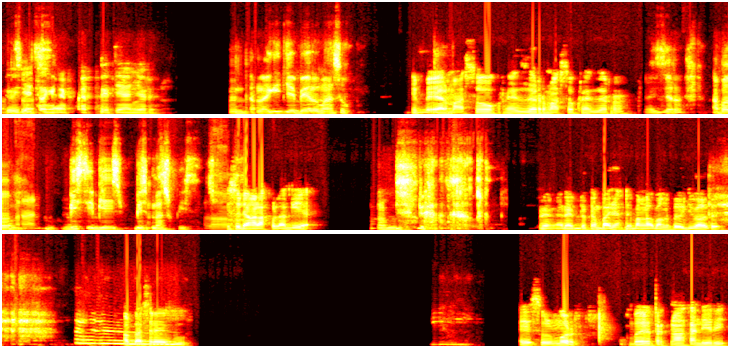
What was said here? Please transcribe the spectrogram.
Duitnya tuh ngepet duitnya anjir. Bentar lagi JBL masuk. JBL masuk, Razer masuk, Razer. Razer. Apa bis bis bis masuk bis. Ini sudah nggak laku lagi ya? Udah nggak ada, dulu kan banyak deh bang-abang tuh jual tuh. 14 ribu. Ayo Sulmur, boleh perkenalkan diri.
